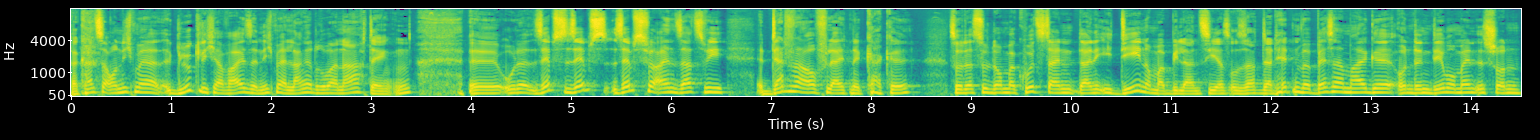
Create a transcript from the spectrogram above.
Da kannst du auch nicht mehr, glücklicherweise, nicht mehr lange drüber nachdenken. Äh, oder selbst, selbst, selbst für einen Satz wie, das war auch vielleicht eine Kacke, so dass du noch mal kurz dein, deine Idee noch mal bilanzierst und sagst, das hätten wir besser mal ge, und in dem Moment ist schon,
